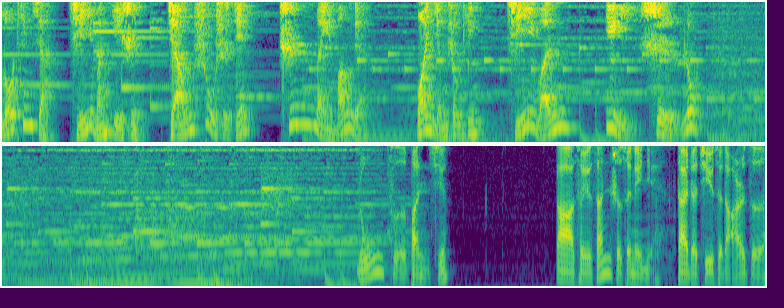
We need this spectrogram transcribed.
罗天下奇闻异事，讲述世间魑魅魍魉。欢迎收听《奇闻异事录》。如此半仙。大翠三十岁那年，带着七岁的儿子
